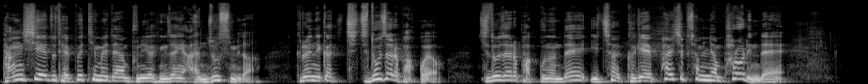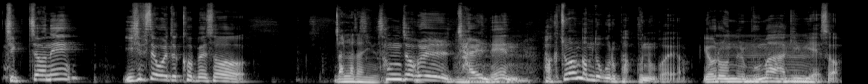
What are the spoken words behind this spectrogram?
당시에도 대표팀에 대한 분위기가 굉장히 안 좋습니다. 그러니까 지- 지도자를 바꿔요. 지도자를 바꾸는데 2000 그게 83년 8월인데 직전에 20세 월드컵에서 날라다니는 성적을 잘낸 박종환 감독으로 바꾸는 거예요. 여론을 무마하기 위해서.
